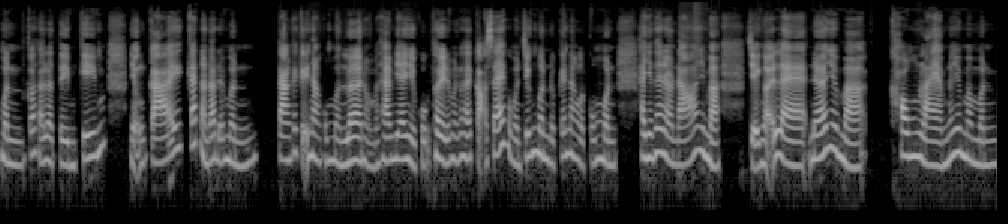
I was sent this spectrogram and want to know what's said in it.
mình có thể là tìm kiếm những cái cách nào đó để mình tăng cái kỹ năng của mình lên hoặc mình tham gia nhiều cuộc thi để mình có thể cọ sát và mình chứng minh được cái năng lực của mình hay như thế nào đó. Nhưng mà chị nghĩ là nếu như mà không làm, nếu như mà mình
